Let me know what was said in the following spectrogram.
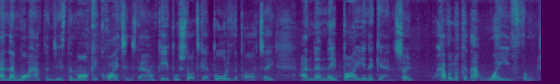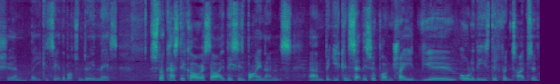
And then what happens is the market quietens down, people start to get bored of the party, and then they buy in again. So have a look at that wave function that you can see at the bottom doing this. Stochastic RSI, this is Binance, um, but you can set this up on TradeView, all of these different types of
